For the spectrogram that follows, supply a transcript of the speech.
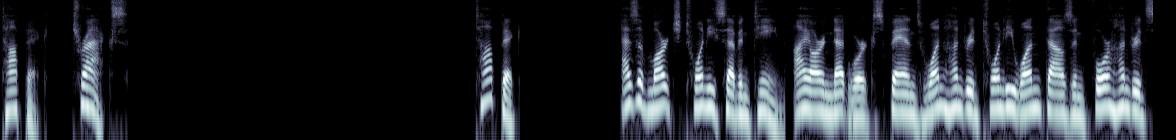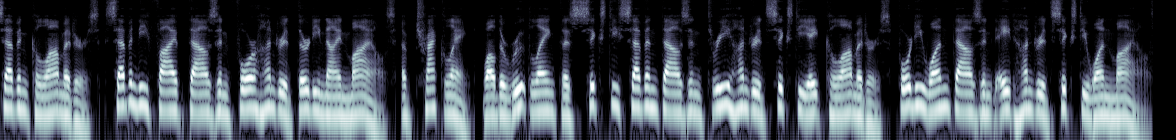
Topic. Tracks Topic. As of March 2017, IR network spans 121,407 kilometers, 75,439 miles of track length, while the route length is 67,368 kilometers, 41,861 miles.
